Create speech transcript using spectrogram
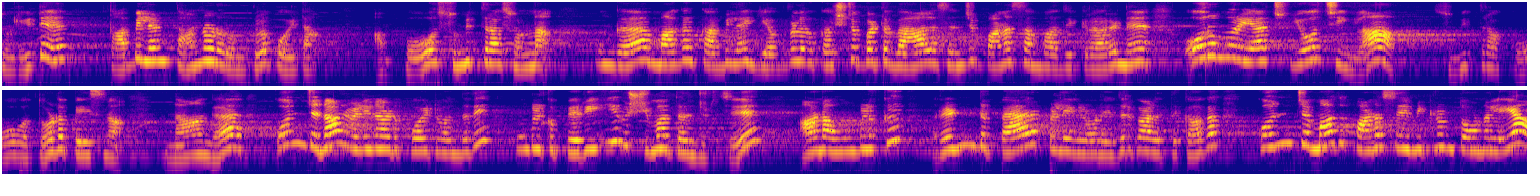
சொல்லிட்டு கபிலன் தன்னோட ரூம்குள்ளே போயிட்டான். அப்போது சுமித்ரா சொன்னான் உங்கள் மகன் கபிலை எவ்வளவு கஷ்டப்பட்டு வேலை செஞ்சு பணம் சம்பாதிக்கிறாருன்னு ஒரு முறையாச்சும் யோசிச்சிங்களா? சுமித்ரா கோவத்தோட பேசினா நாங்கள் கொஞ்ச நாள் வெளிநாடு போயிட்டு வந்ததே உங்களுக்கு பெரிய விஷயமா தெரிஞ்சிடுச்சு. ஆனால் உங்களுக்கு ரெண்டு பேர பிள்ளைகளோட எதிர்காலத்துக்காக கொஞ்சமாவது பணம் சேமிக்கணும்னு தோணலையா?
